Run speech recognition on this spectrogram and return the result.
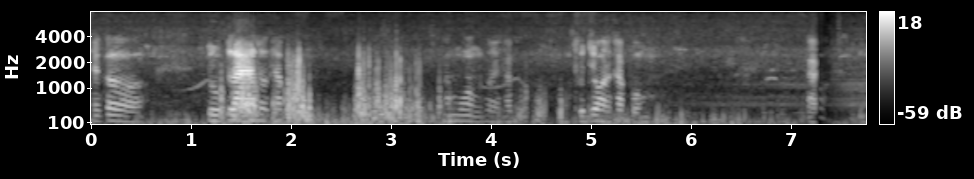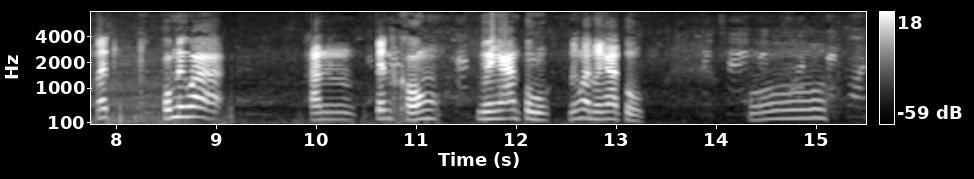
แล้วก็ดูปลาด้วยครับมะม่วงด้วยครับ สุดยอดครับผมครับไม่ผมนึกว่า อันเป็นของหน่วยงานปลูกนึกว่าหน่วยงานปลูก ไม่ใช่โอ้ แต่ก่อน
